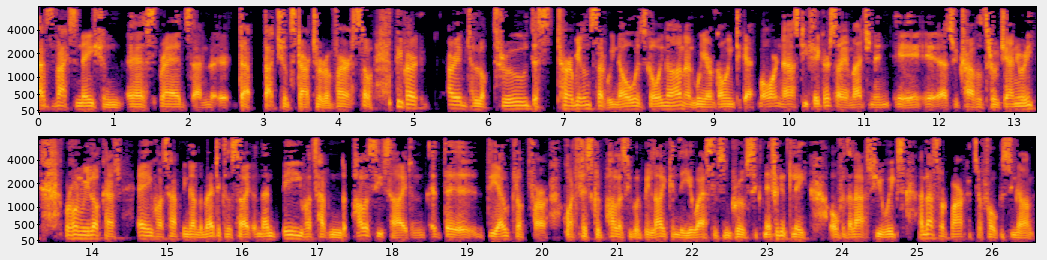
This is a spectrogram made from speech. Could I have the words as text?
as vaccination uh, spreads and uh, that, that should start to reverse. So people are are able to look through this turbulence that we know is going on and we are going to get more nasty figures, I imagine, in, in, as we travel through January. But when we look at A, what's happening on the medical side and then B, what's happening on the policy side and eh, the, the outlook for what fiscal policy would be like in the US has improved significantly over the last few weeks. And that's what markets are focusing on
